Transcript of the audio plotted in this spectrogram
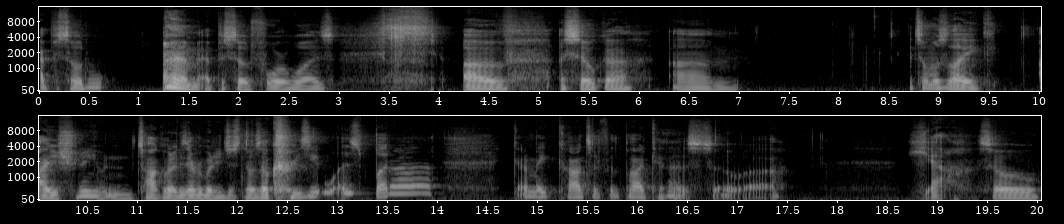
episode episode four was of Ahsoka. Um, it's almost like I shouldn't even talk about it because everybody just knows how crazy it was. But uh, gotta make content for the podcast. So uh, yeah. So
